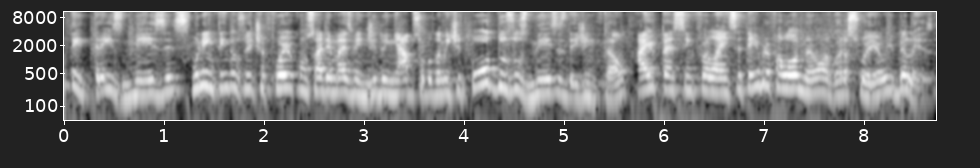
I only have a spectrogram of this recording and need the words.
33 meses. O Nintendo Switch foi o console mais vendido em absolutamente todos os meses desde então. Aí o PS5 foi lá em setembro e falou: não, agora sou eu e beleza.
